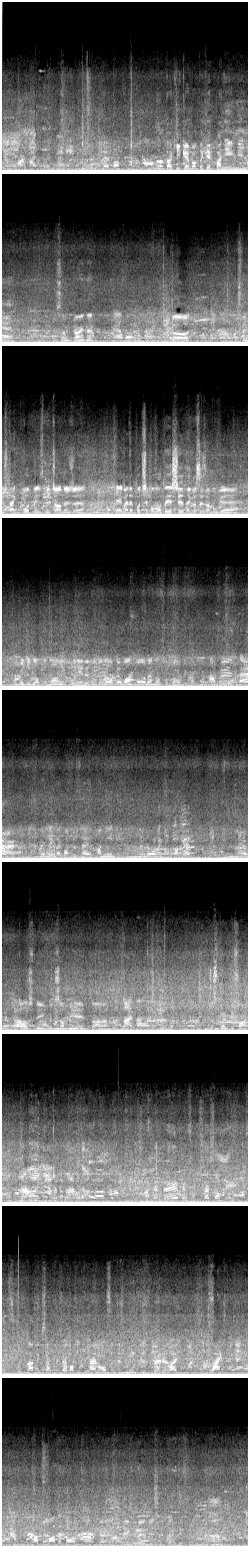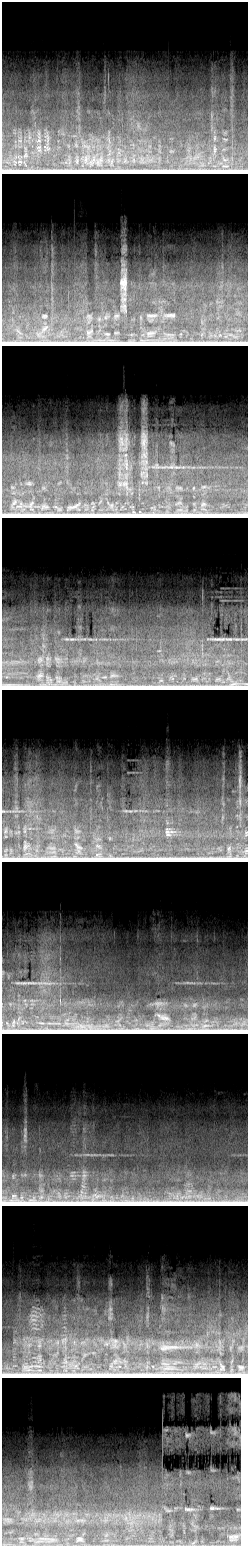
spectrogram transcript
Kebab. No taki kebab, takie panini, nie? Są fajne. Look like. Good. Jestem już tak głodny i zmęczony, że jak będę potrzebował, to jeszcze jednego sobie zamówię i będzie dobrze. No, if we need it, we're gonna order one more and also gonna be good. After it's there, it's really like what you say, panini. It's more like spaghetti. Yeah, with the... Toasting with some meat, salad. Nice, nice. Just 25, huh? Yeah. And they have some sesame. Not exactly kebab. And also this meat is very like light. Not fat at all. Okay, the grill is a little different, huh? Simple like panini. Mango smoothie. No, mango. huh? Tak wygląda smoothie mango. I don't like mango, but I don't have any other choice. Supposed to say watermelon. I don't don't know know. what to say. Hmm. Mm, but actually very good. Huh? Yeah, milky. It's not this mango what I huh? oh yeah. They make what? I can. So we have to eat everything in this area. Yeah, yeah. We have to picnic. coming also on good time. A,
